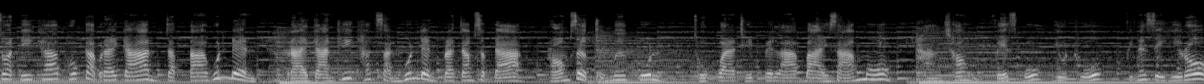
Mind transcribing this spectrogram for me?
สวัสดีครับ พบกับรายการจับตาหุ้นเด่น รายการที่คัดสรรหุ้นเด่นประจำสัปดาห์ พร้อมเสิร์ฟถึงมือคุณ ทุกวันอาทิตย์เวลาบ่าย3โมง ทางช่อง Facebook YouTube Finance Hero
